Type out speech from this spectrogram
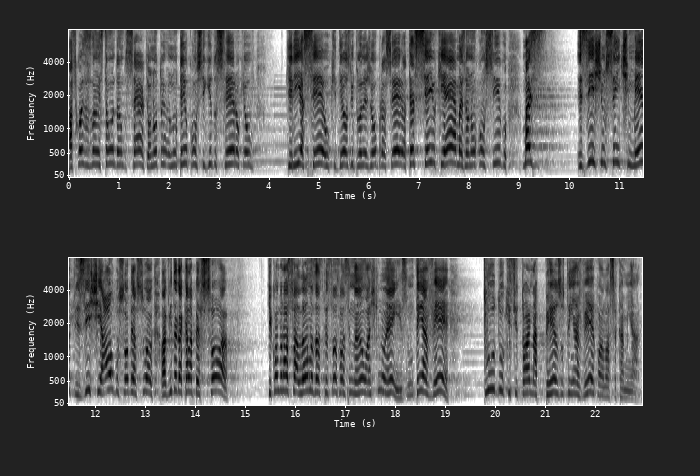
as coisas não estão dando certo, eu não, tenho, eu não tenho conseguido ser o que eu queria ser, o que Deus me planejou para ser, eu até sei o que é, mas eu não consigo. Mas existe um sentimento, existe algo sobre a sua, a vida daquela pessoa, que quando nós falamos, as pessoas falam assim: não, acho que não é isso, não tem a ver. Tudo que se torna peso tem a ver com a nossa caminhada.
